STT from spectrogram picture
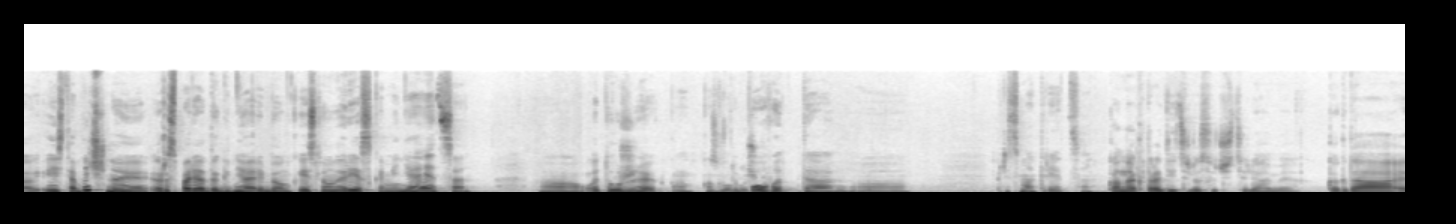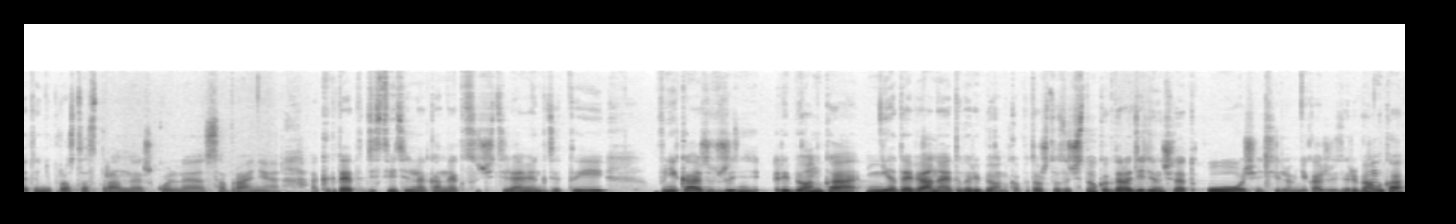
э, есть обычный распорядок дня ребенка, если он резко меняется, э, это уже какой-то повод, да, э, присмотреться. Коннект родителя с учителями, когда это не просто странное школьное собрание, а когда это действительно коннект с учителями, где ты вникаешь в жизнь ребенка, не давя на этого ребенка. Потому что зачастую, когда родители начинают очень сильно вникать в жизнь ребенка,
